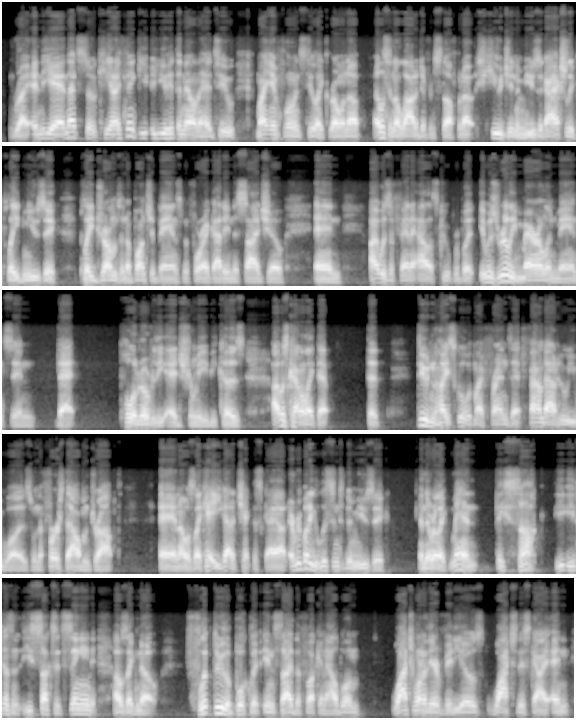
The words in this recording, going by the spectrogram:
Right. And yeah, and that's so key. And I think you, you hit the nail on the head too. My influence too, like growing up, I listened to a lot of different stuff, but I was huge into music. I actually played music, played drums in a bunch of bands before I got into Sideshow. And I was a fan of Alice Cooper, but it was really Marilyn Manson that pulled it over the edge for me because I was kind of like that that dude in high school with my friends that found out who he was when the first album dropped. And I was like, hey, you got to check this guy out. Everybody listened to the music and they were like, man, they suck. He, he doesn't, he sucks at singing. I was like, no, flip through the booklet inside the fucking album, watch one of their videos, watch this guy. And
